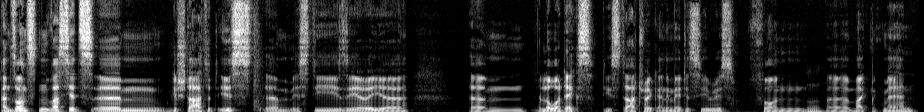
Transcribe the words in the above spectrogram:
ansonsten, was jetzt ähm, gestartet ist, ähm, ist die Serie ähm, Lower Decks, die Star Trek Animated Series von mhm. äh, Mike McMahon,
